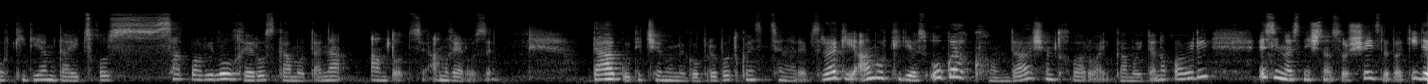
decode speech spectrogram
ორქიდეამ დაიწყოს საყვავილო ღეროს გამოტანა ამ ტოტზე, ამ ღეროზე. დააკვირდით ჩემო მეგობრებო თქვენს სცენარებს. რა კი ამ ორქიდეას უკვე ჰქონდა შემთხვევა რომ აი გამოიტანა ყვავილი, ეს იმას ნიშნავს რომ შეიძლება კიდე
